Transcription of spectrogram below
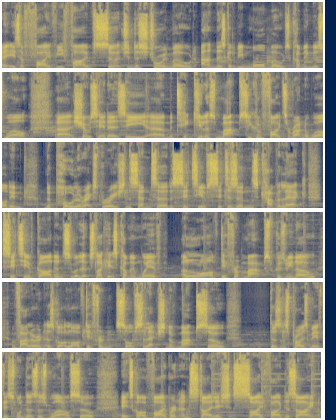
It is a 5v5 search and destroy mode, and there's going to be more modes coming as well. Uh, shows here there's the uh, meticulous maps. You can fight around the world in the Polar Exploration Center, the City of Citizens, Kavalek, City of Gardens. So it looks like it's coming with a lot of different maps because we know Valorant has got a lot of different sort of selection of maps. So doesn't surprise me if this one does as well. So it's got a vibrant and stylish sci-fi design.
